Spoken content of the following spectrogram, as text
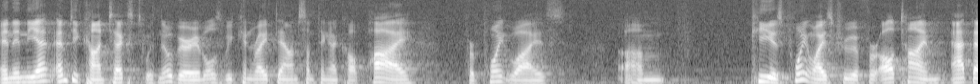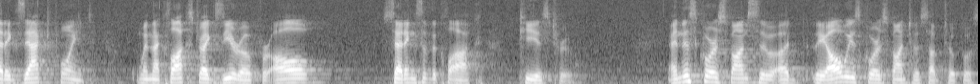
And in the em empty context with no variables, we can write down something I call pi for pointwise. Um, P is pointwise true if for all time at that exact point, when that clock strikes zero for all settings of the clock, P is true. And this corresponds to, a, they always correspond to a subtopos.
